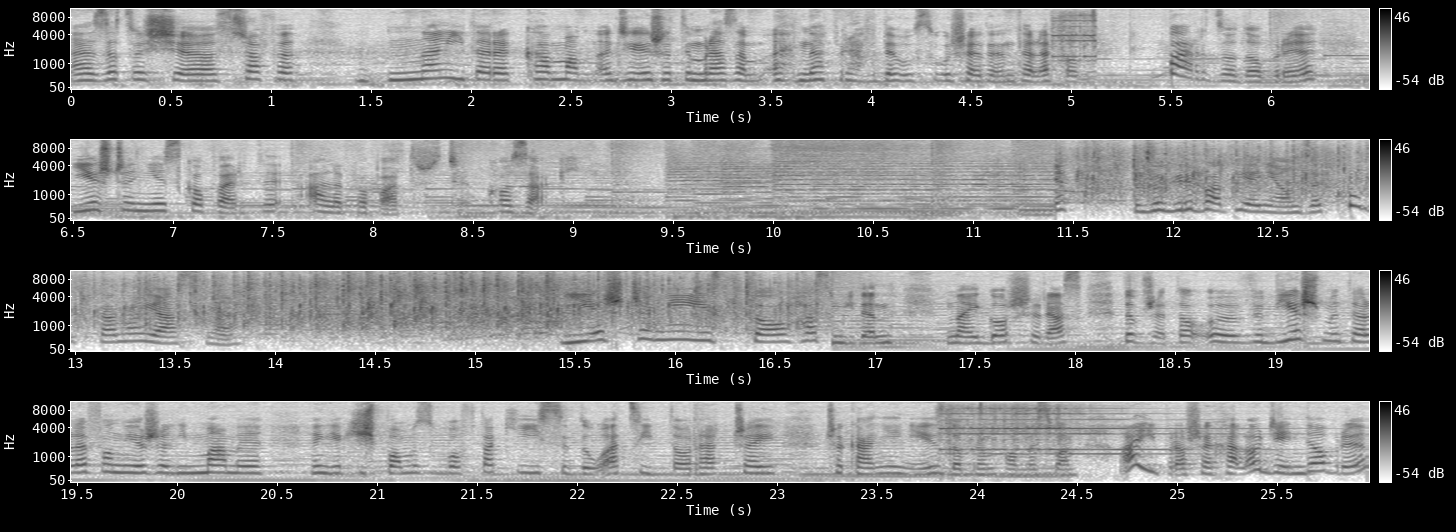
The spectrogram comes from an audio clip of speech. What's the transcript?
e, za coś z szafy na literę K. Mam nadzieję, że tym razem naprawdę usłyszę ten telefon. Bardzo dobry, jeszcze nie z koperty, ale popatrzcie, kozaki. Wygrywa pieniądze. Kurtka, no jasne. Jeszcze nie jest to hasło ten najgorszy raz. Dobrze, to y, wybierzmy telefon, jeżeli mamy jakiś pomysł, bo w takiej sytuacji to raczej czekanie nie jest dobrym pomysłem. A i proszę, halo, dzień dobry.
